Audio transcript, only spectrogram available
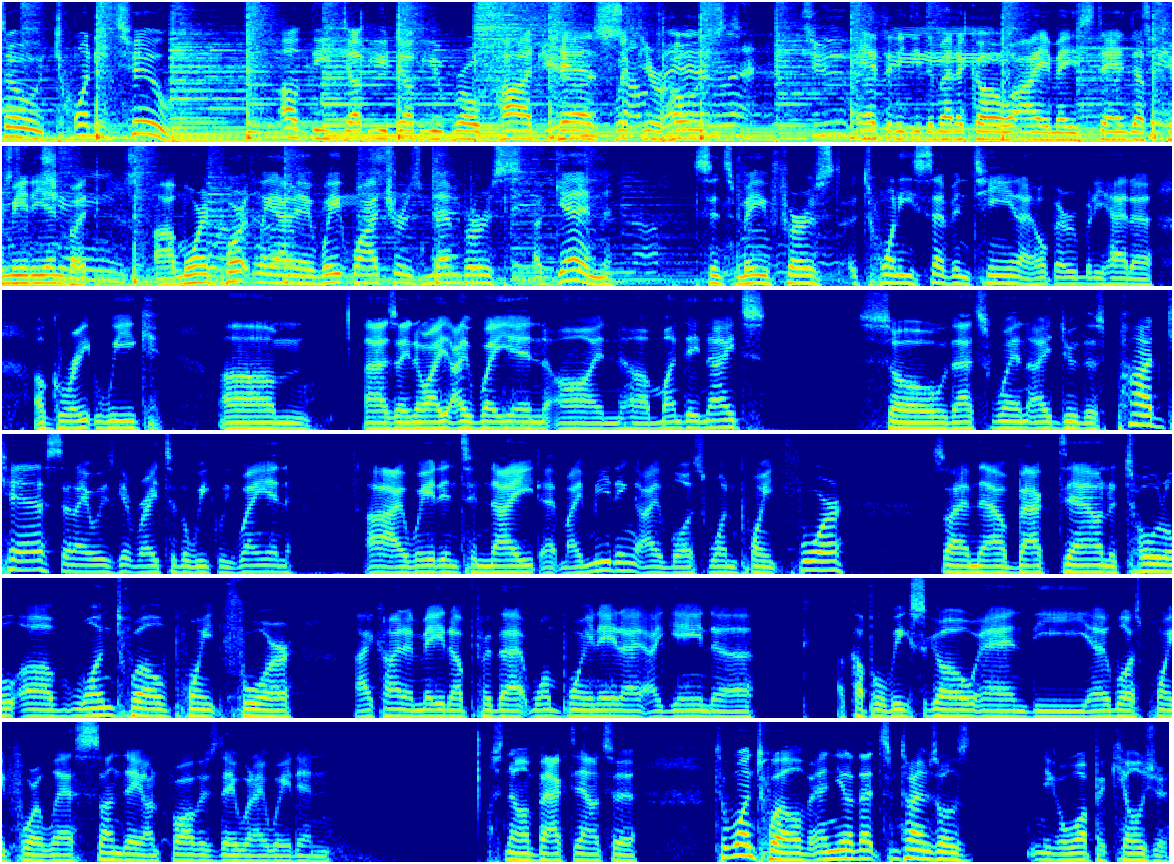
episode 22 of the WW Bro podcast with your host, Anthony DiDomenico. I am a stand up comedian, but uh, more importantly, I'm a Weight Watchers member again since May 1st, 2017. I hope everybody had a, a great week. Um, as I know, I, I weigh in on uh, Monday nights. So that's when I do this podcast, and I always get right to the weekly weigh in. I weighed in tonight at my meeting. I lost 1.4. So I am now back down a total of 112.4. I kind of made up for that 1.8 I, I gained uh, a couple of weeks ago, and the I lost 0.4 last Sunday on Father's Day when I weighed in. So now I'm back down to to 112, and you know that sometimes those you go up, it kills you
